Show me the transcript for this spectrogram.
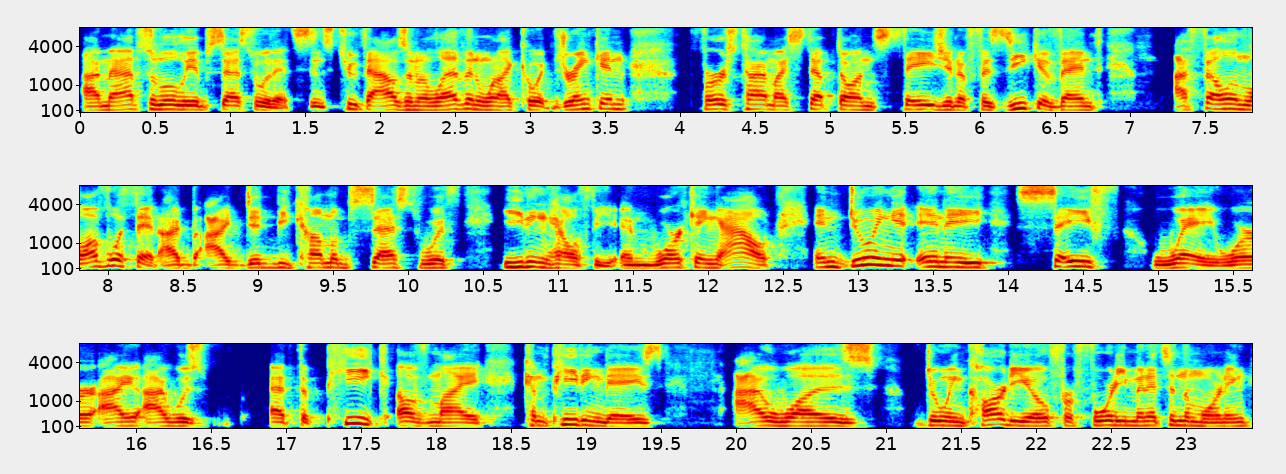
I'm absolutely obsessed with it. Since 2011 when i quit drinking first time i stepped on stage in a physique event I fell in love with it. I, I did become obsessed with eating healthy and working out and doing it in a safe way where I, I was at the peak of my competing days. I was doing cardio for 40 minutes in the morning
